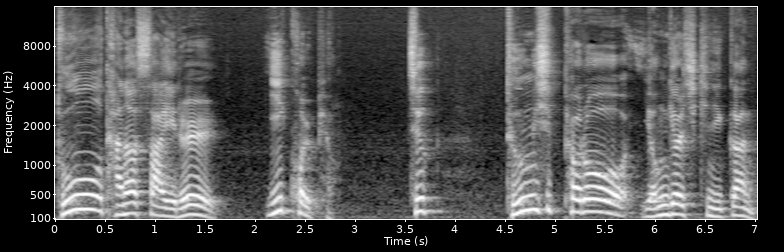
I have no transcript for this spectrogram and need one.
두 단어 사이를 이퀄표, 즉 등식표로 연결시키니까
